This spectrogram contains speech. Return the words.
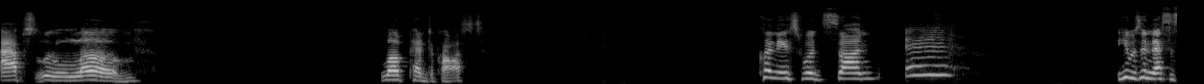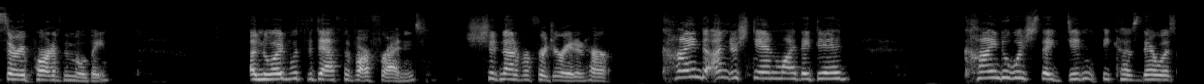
Absolutely love, love Pentecost. Clint Eastwood's son, eh. He was a necessary part of the movie. Annoyed with the death of our friend, should not have refrigerated her. Kind of understand why they did. Kind of wish they didn't because there was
